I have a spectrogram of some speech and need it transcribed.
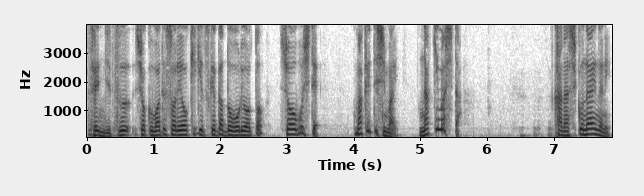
先日職場でそれを聞きつけた同僚と勝負して負けてしまい泣きました。悲しくないのに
